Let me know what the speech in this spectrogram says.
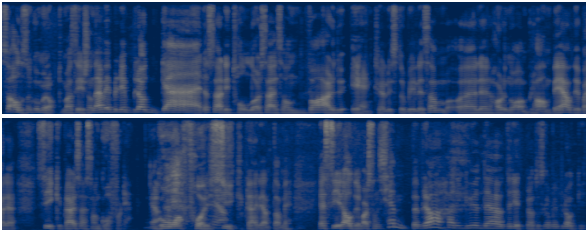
Så alle som kommer opp til meg og sier sånn 'Jeg vil bli blogger', og så er de tolv år, så er jeg sånn 'Hva er det du egentlig har lyst til å bli', liksom? Eller har du noe plan B? Og de bare 'Sykepleier', så er jeg sånn 'Gå for det'. Ja. Gå for sykepleierjenta mi. Jeg sier aldri bare sånn 'Kjempebra, herregud, det er jo dritbra at du skal bli blogger'.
